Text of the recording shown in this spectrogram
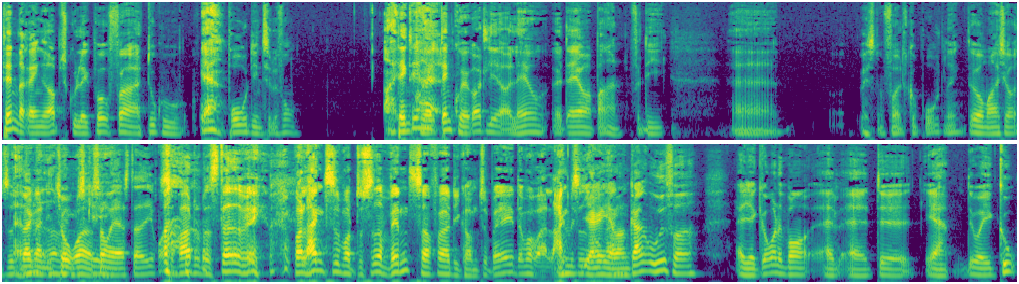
den, der ringede op, skulle lægge på, før at du kunne Ja. bruge din telefon. Ej, Den kunne, har jeg, den kunne jeg godt lide at lave, øh, da jeg var barn, fordi øh, hvis nu folk skulle bruge den, ikke? det var meget sjovt. Så Ja, hver gang de to måske. så var jeg stadig i Så var du der stadigvæk. Hvor lang tid måtte du sidde og vente så, før de kom tilbage? Det må være lang tid. jeg, jeg var nogle en gang ude for, at jeg gjorde det, hvor at, at, øh, ja, det var i Gu,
